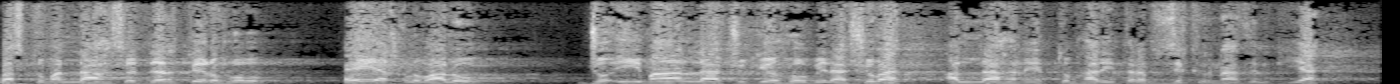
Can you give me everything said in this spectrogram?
بس تم اللہ سے ڈرتے رہو، اے عقل والو، جو ایمان لا چکے ہو بلا شبہ، اللہ نے تمہاری طرف ذکر نازل کیا ہے۔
